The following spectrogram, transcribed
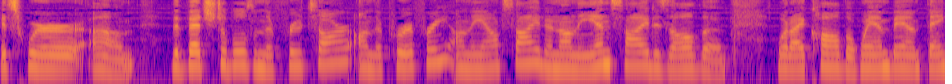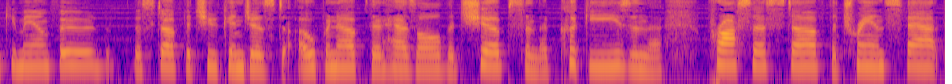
It's where um, the vegetables and the fruits are on the periphery, on the outside, and on the inside is all the what I call the wham bam thank you ma'am food, the stuff that you can just open up that has all the chips and the cookies and the processed stuff, the trans fat,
